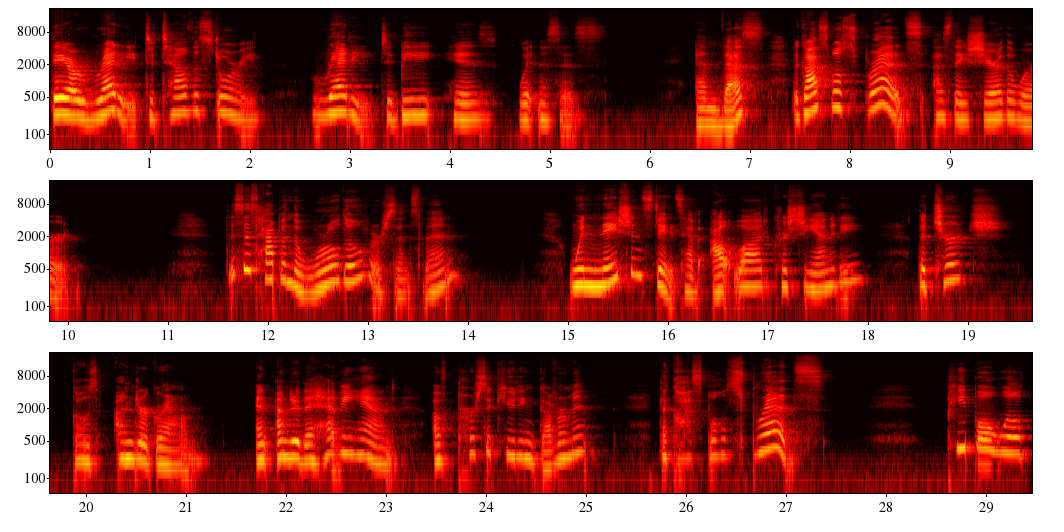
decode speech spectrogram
They are ready to tell the story, ready to be his witnesses. And thus the gospel spreads as they share the word. This has happened the world over since then. When nation states have outlawed Christianity, the church goes underground and under the heavy hand of persecuting government, the gospel spreads. People will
